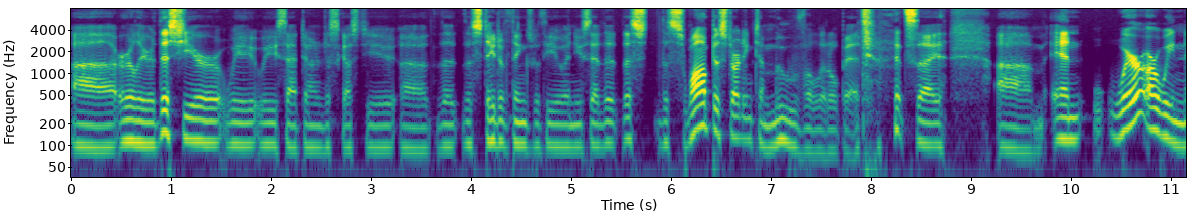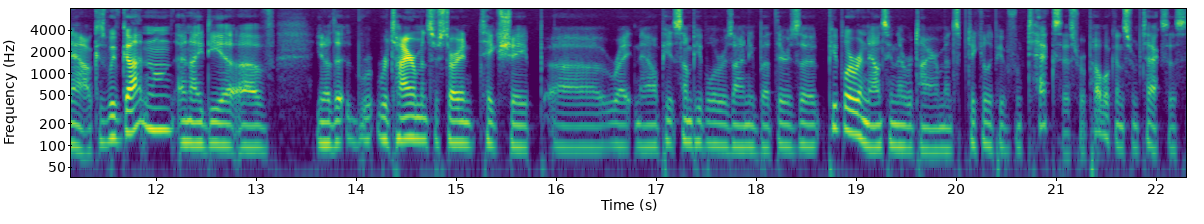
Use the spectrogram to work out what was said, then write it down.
Uh, earlier this year, we, we sat down and discussed you uh, the the state of things with you, and you said that this the swamp is starting to move a little bit. it's uh, um, and where are we now? Because we've gotten an idea of you know, the r- retirements are starting to take shape uh, right now. P- some people are resigning, but there's a people are announcing their retirements, particularly people from Texas, Republicans from Texas.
